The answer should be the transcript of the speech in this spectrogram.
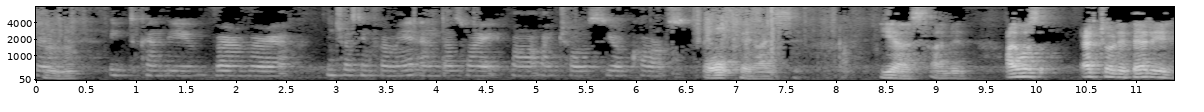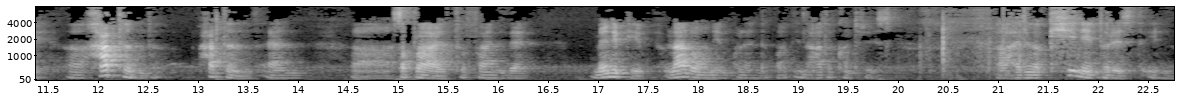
that Mhm. It can be very, very interesting for me, and that's why uh, I chose your course. Okay, I see. Yes, I mean, I was actually very uh, heartened, heartened and uh, surprised to find that many people, not only in Poland but in other countries, are having a keen interest in,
